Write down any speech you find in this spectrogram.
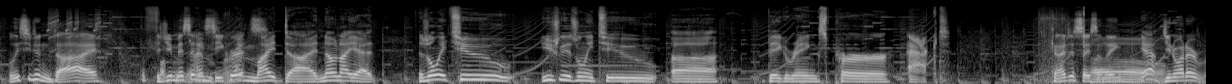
At least you didn't die. Did you miss any I'm- secrets? I might die. No, not yet. There's only two. Usually, there's only two uh, big rings per act. Can I just say something? Oh. Yeah. Do you know what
